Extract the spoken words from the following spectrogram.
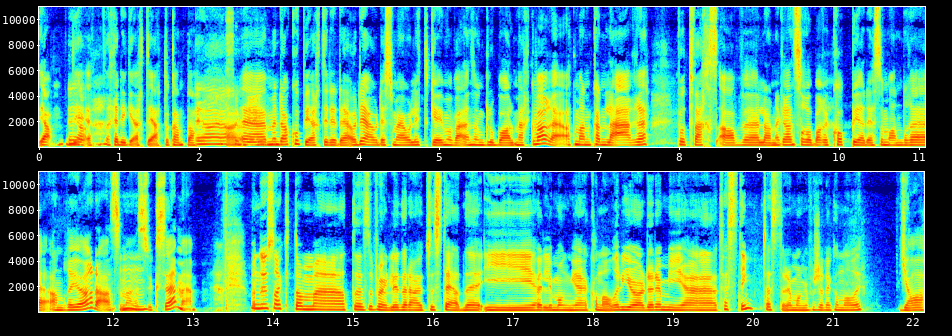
Ja, de Ja. redigerte i etterkant, da. Ja, ja. Eh, Men da kopierte de det, og det er jo det som er jo litt gøy med å være en sånn global merkevare. At man kan lære på tvers av eh, landegrenser og bare kopiere det som andre, andre gjør, da, som Mm. er suksess med. Men du snakket om eh, at eh, selvfølgelig dere er jo til stede i veldig mange kanaler. Gjør dere mye testing? Tester dere mange forskjellige kanaler? Ja,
